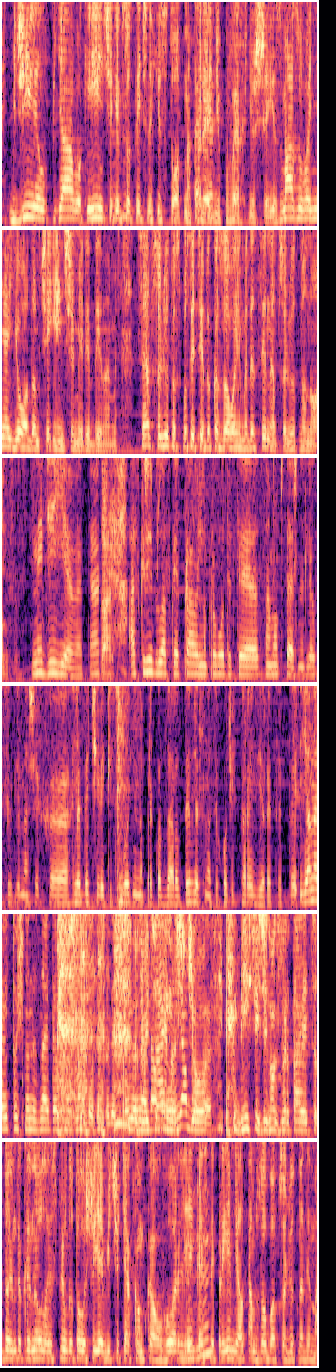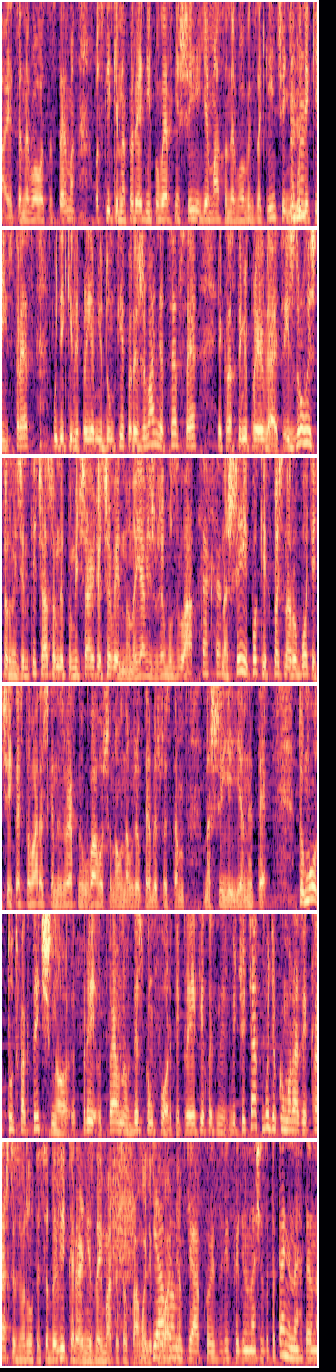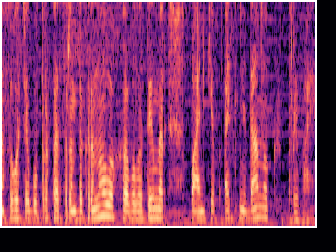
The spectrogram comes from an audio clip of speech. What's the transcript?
бджіл, п'явок і інших екзотичних істот на Так, передню поверхню шиї, змазування йодом чи іншими рідинами. Це абсолютно з позиції доказової медицини, абсолютно нонсенс. Недієве, так? Так. А скажіть, будь ласка, як правильно проводити самообстеження для усіх для наших е, глядачів, які сьогодні, наприклад, зараз дивляться нас і хочуть перевірити? Я навіть точно не знаю, де воно знаходиться, десь в районі Звичайно, що більшість жінок звертається до ендокринолога з приводу того, що є відчуття комка в горлі, якесь неприємне, але там зобу абсолютно немає. Це нервова система, оскільки на передній поверхні шиї є маса нервових закінчень, і будь-який стрес, будь-які неприємні думки, переживання, це все якраз тим і проявляється. І з другої сторони, жінки часом не помічають очевидно наявність вже вузла Так, так. на шиї, поки хтось на роботі чи якась товаришка не зверне увагу, шановна, вже в тебе щось там на шиї є не те. Тому тут фактично при певному дискомфорті, при якихось відчуттях, в будь-якому разі краще звернутися до лікаря, аніж займатися Я самолікуванням. вам дякую за відповіді на наші запитання. Нагадаю, у нас у гостях був професор ендокринолог Володимир Паньків. А сніданок триває.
